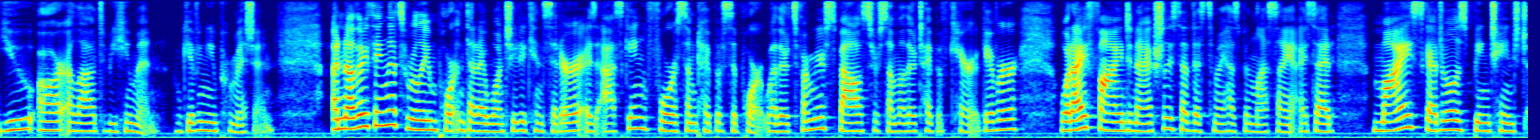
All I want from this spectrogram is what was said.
you are allowed to be human. I'm giving you permission. Another thing that's really important that I want you to consider is asking for some type of support, whether it's from your spouse or some other type of caregiver. What I find, and I actually said this to my husband last night, I said, My schedule is being changed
